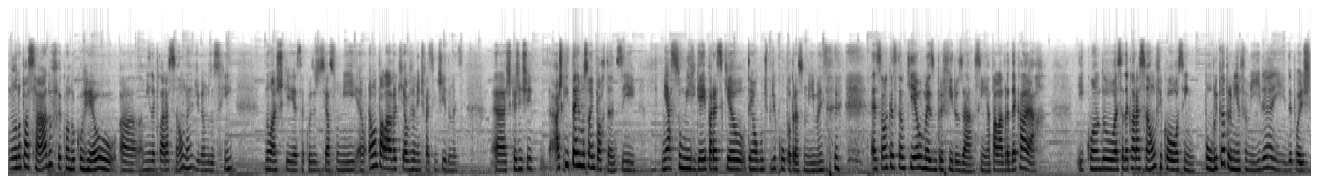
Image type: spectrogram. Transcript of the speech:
no ano passado foi quando ocorreu a, a minha declaração, né, digamos assim, não acho que essa coisa de se assumir é, é uma palavra que obviamente faz sentido, mas é, acho que a gente acho que termos são importantes e me assumir gay parece que eu tenho algum tipo de culpa para assumir, mas é só uma questão que eu mesmo prefiro usar, assim, a palavra declarar. E quando essa declaração ficou assim pública para minha família e depois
